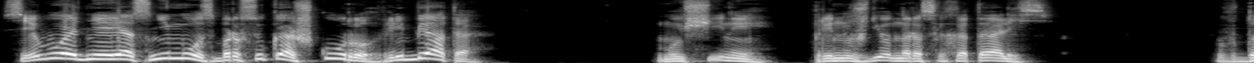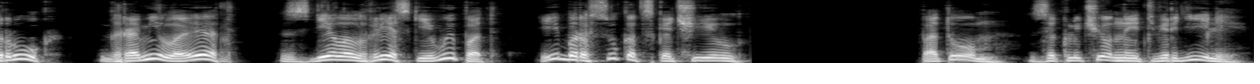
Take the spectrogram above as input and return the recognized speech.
«Сегодня я сниму с барсука шкуру, ребята!» Мужчины принужденно расхохотались. Вдруг громила Эд сделал резкий выпад, и барсук отскочил. Потом заключенные твердили,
